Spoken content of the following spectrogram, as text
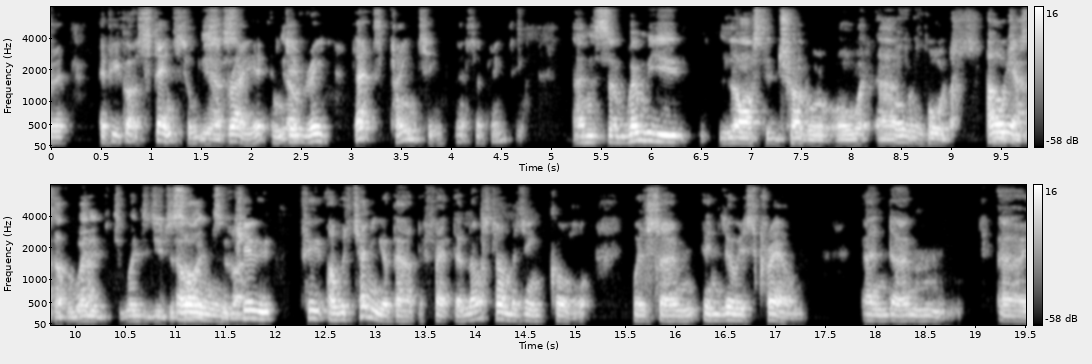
If you've got a stencil, you Yes. spray it and Yeah. you read. That's painting. That's a painting. and so, when were you last in trouble, or uh, Oh. for forge, Oh, forging yeah. stuff? And when did when did you decide Oh, to like? few, few, I was telling you about the fact that last time I was in court was um, in Lewes Crown, and um, uh,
